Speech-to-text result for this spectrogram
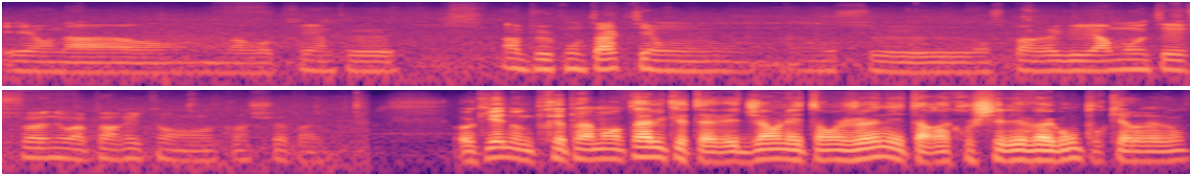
Et on a, on a repris un peu, un peu contact et on, on se, on se parle régulièrement au téléphone ou à Paris quand, quand je suis à Paris. Ok, donc prépa mentale que tu avais déjà en étant jeune et tu as raccroché les wagons pour quelle raison?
